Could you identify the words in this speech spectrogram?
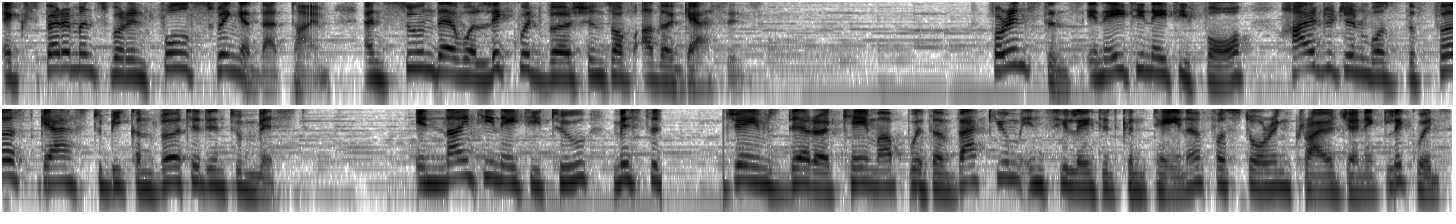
Experiments were in full swing at that time, and soon there were liquid versions of other gases. For instance, in 1884, hydrogen was the first gas to be converted into mist. In 1982, Mr. James Dewar came up with a vacuum-insulated container for storing cryogenic liquids,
